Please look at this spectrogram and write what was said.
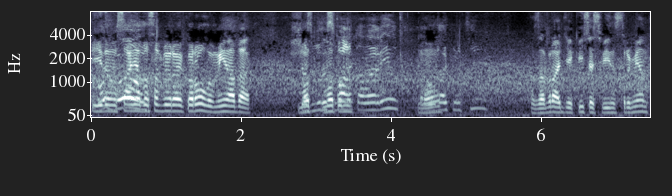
Їдемо, Ого! Саня дособирує королу, мені треба Сейчас Мот- буду мотом- сварка варил, Ну. провода крутил. забрати якийсь свій інструмент,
